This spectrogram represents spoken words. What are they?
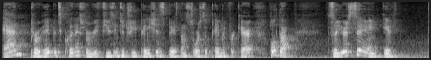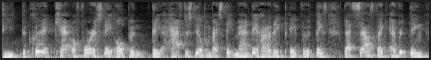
And prohibits clinics from refusing to treat patients based on source of payment for care. Hold on. So you're saying if the, the clinic can't afford to stay open. They have to stay open by state mandate. How do they pay for the things? That sounds like everything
